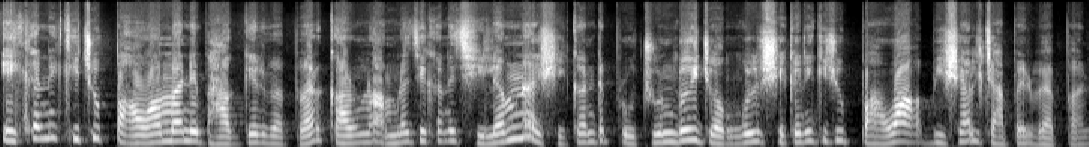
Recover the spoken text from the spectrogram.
এখানে কিছু পাওয়া মানে ভাগ্যের ব্যাপার কারণ আমরা যেখানে ছিলাম না সেখানটা প্রচণ্ডই জঙ্গল সেখানে কিছু পাওয়া বিশাল চাপের ব্যাপার।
